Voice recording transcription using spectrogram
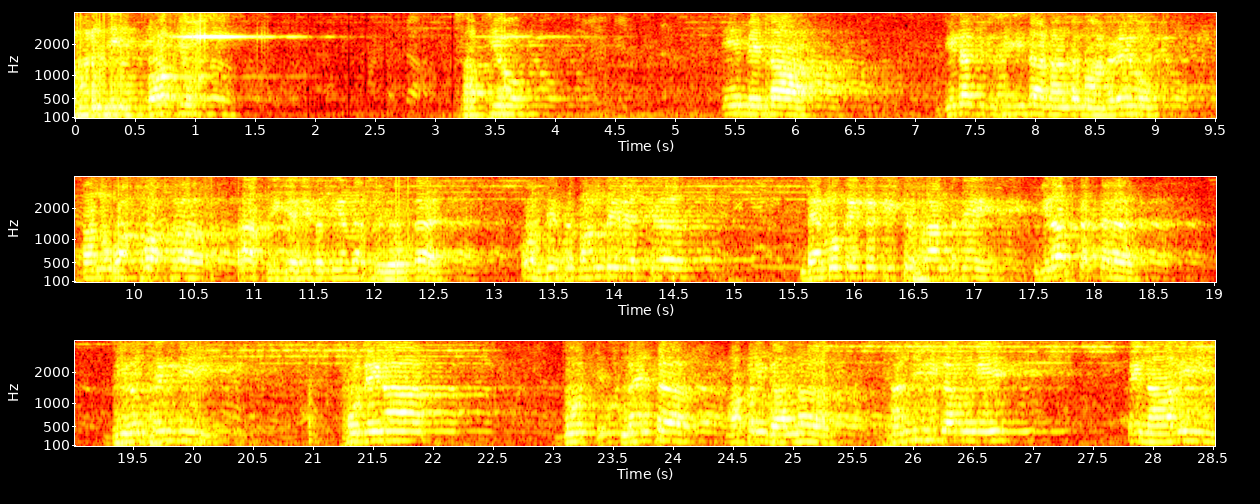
ਹਾਂਜੀ, ਬਹੁਤ ਬਹੁਤ ਸਾਥੀਓ, ਇਹ ਮੇਲਾ ਜਿਹੜਾ ਕਿ ਤੁਸੀਂ ਜਿਹਦਾ ਆਨੰਦ ਮਾਣ ਰਹੇ ਹੋ, ਸਾਨੂੰ ਵੱਖ-ਵੱਖ ਭਰਾਤਰੀ ਜਥੇਬੰਦੀਆਂ ਦਾ ਸਹਿਯੋਗ ਹੈ। ਉਸ ਦੇ ਸਬੰਧ ਦੇ ਵਿੱਚ ਡੈਮੋਕ੍ਰੈਟਿਕ ਟੀਚਰ ਫਰੰਟ ਦੇ ਜ਼ਿਲ੍ਹਾ ਸਕੱਤਰ ਜੀਵਨ ਸਿੰਘ ਜੀ, ਤੁਹਾਡੇ ਨਾਲ ਦੋ ਮਿੰਟ ਆਪਣੀ ਗੱਲ ਸਾਂਝੀ ਵੀ ਕਰਨਗੇ ਤੇ ਨਾਲ ਹੀ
